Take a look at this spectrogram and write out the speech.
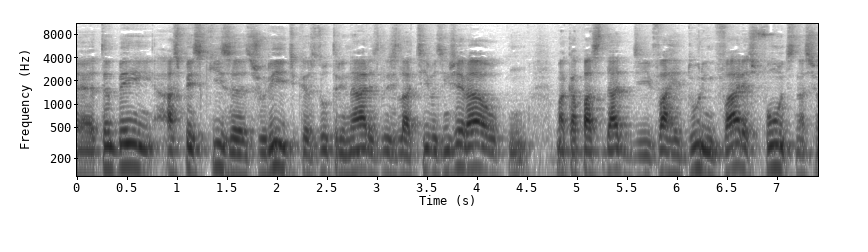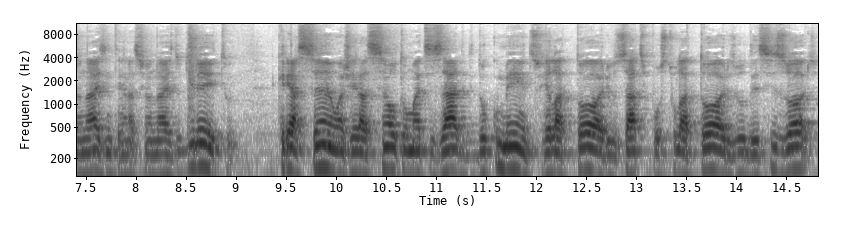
é, também as pesquisas jurídicas, doutrinárias, legislativas em geral, com uma capacidade de varredura em várias fontes nacionais e internacionais do direito, criação, a geração automatizada de documentos, relatórios, atos postulatórios ou decisórios,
